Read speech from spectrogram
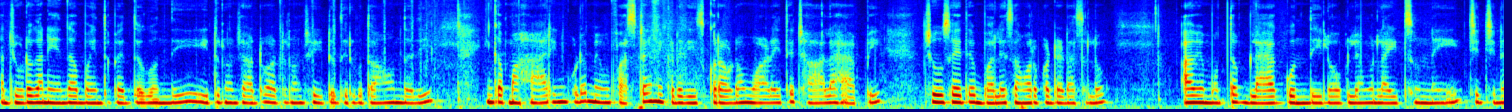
అది చూడగానే ఏందబ్బా ఇంత పెద్దగా ఉంది. ఇటు నుంచి అటు అటు నుంచి ఇటు తిరుగుతూ ఉంది అది. ఇంకా మా హ్యారీని కూడా మేము ఫస్ట్ టైం ఇక్కడ తీసుకురావడం. వాడైతే చాలా హ్యాపీ. చూసి అయితే భలే సమరపడ్డాడు అసలు. అవి మొత్తం బ్లాక్ ఉంది. లోపలేమో లైట్స్ ఉన్నాయి. చిన్న చిన్న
